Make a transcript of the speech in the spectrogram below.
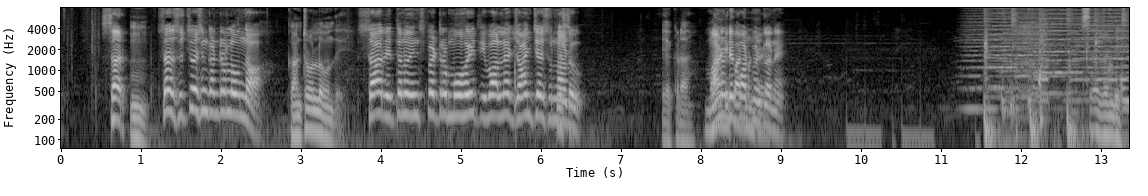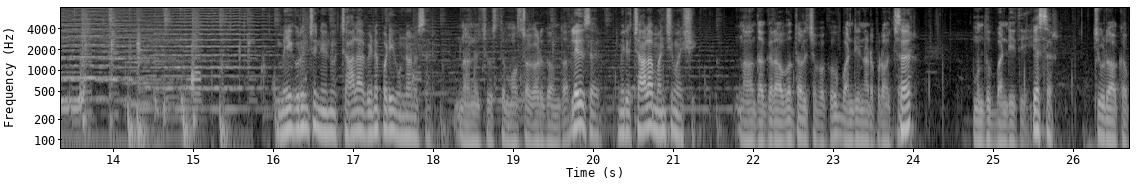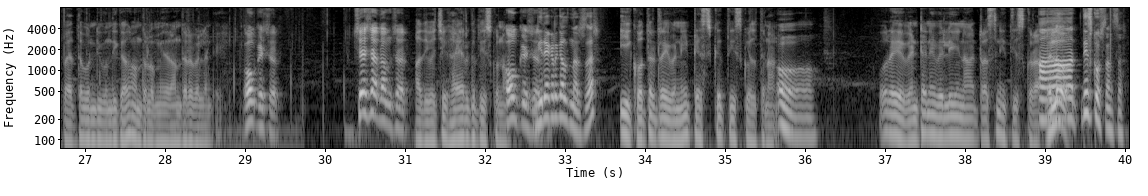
సార్ సార్ సిచ్యువేషన్ కంట్రోల్లో ఉందా? కంట్రోల్లో ఉంది. సార్ ఇతను ఇన్స్పెక్టర్ మోహిత్ ఇవాళనే జాయిన్ చేస్తున్నాడు. ఎక్కడ? మన డిపార్ట్మెంట్లోనే సరే రండి. మీ గురించి నేను చాలా వినపడి ఉన్నాను సార్. నన్ను చూస్తే మోసగాడుగా ఉందా? లేదు సార్. మీరు చాలా మంచి మనిషి. నా దగ్గర అబద్ధాలు చెప్పకు బండి నడపడం వచ్చా? సార్. ముందు బండిది. Yes sir. చూడు ఒక పెద్ద బండి ఉంది కదా అందులో మీరు అందరూ వెళ్ళండి. Okay sir. చేసేద్దాం సార్. అది వచ్చి హైర్కి తీసుకున్నాం. Okay sir. మీరు ఎక్కడికి వెళ్తున్నారు సార్? ఈ కొత్త డ్రైవర్ని టెస్ట్కి తీసుకువెళ్తున్నాను ఓ. ఒరే వెంటనే వెళ్ళి నా డ్రెస్ని తీసుకురా. తీసుకొస్తాను సార్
